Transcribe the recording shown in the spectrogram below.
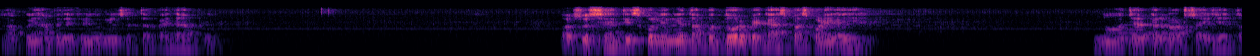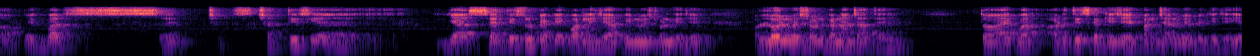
तो आपको यहाँ पे देखने को मिल सकता है फ़ायदा आपको। और उसको सैंतीस को लेंगे तो आपको दो रुपये के आसपास पड़ेगा ये। नौ हज़ार का लॉट साइज़ है तो आप एक बार छत्तीस या सैंतीस रुपये के एक बार लीजिए, आप इन्वेस्टमेंट कीजिए। और लो इन्वेस्टमेंट करना चाहते हैं तो एक बार अड़तीस का कीजिए, एक पंचानवे पे कीजिए। ये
